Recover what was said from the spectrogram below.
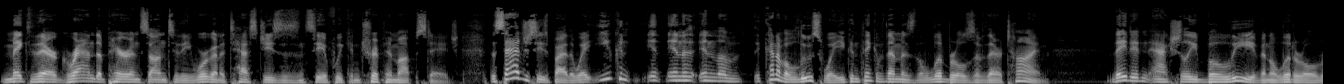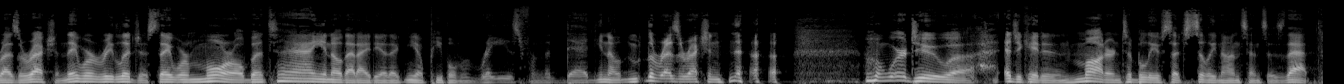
make their grand appearance onto the we're going to test Jesus and see if we can trip him up stage. The Sadducees, by the way, you can in in, a, in the kind of a loose way, you can think of them as the liberals of their time. They didn't actually believe in a literal resurrection. They were religious, they were moral, but eh, you know that idea that you know people raised from the dead, you know the resurrection. we're too uh, educated and modern to believe such silly nonsense as that.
